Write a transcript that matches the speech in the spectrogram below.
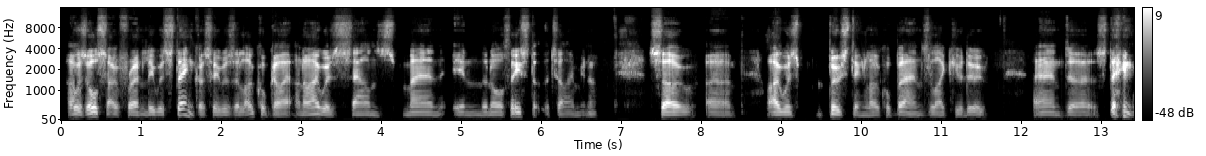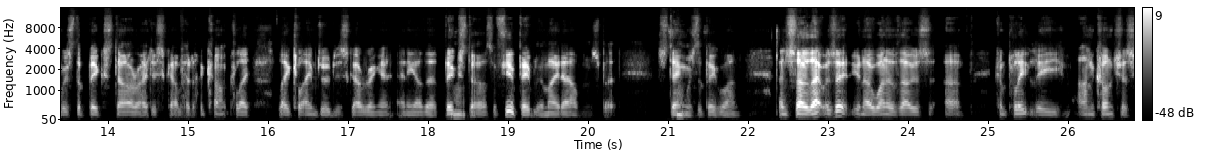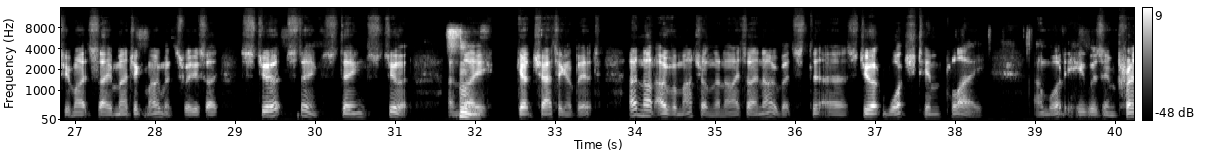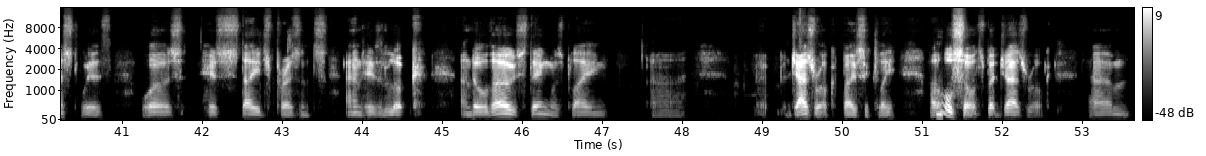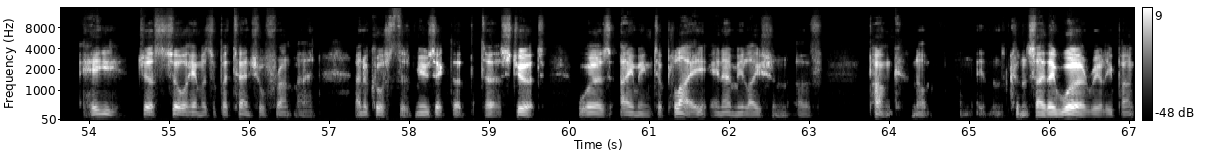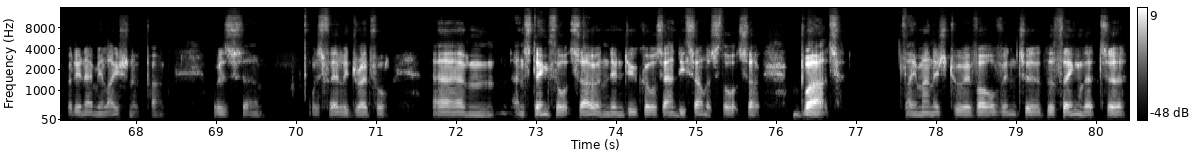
I was also friendly with Sting because he was a local guy and I was sounds man in the Northeast at the time, you know. So um, I was boosting local bands like you do. And uh, Sting was the big star I discovered. I can't cla lay claim to discovering any other big Mm. stars. A few people who made albums, but Sting Mm. was the big one. And so that was it, you know, one of those uh, completely unconscious, you might say, magic moments where you say, Stewart, Sting, Sting, Stewart. And Hmm. they get chatting a bit. And not over much on the night, I know, but St- uh, Stewart watched him play. And what he was impressed with was his stage presence and his look. And although Sting was playing uh, jazz rock, basically, uh, Hmm. all sorts, but jazz rock, um, he just saw him as a potential frontman. And of course, the music that uh, Stewart was aiming to play in emulation of punk, not couldn't say they were really punk, but in emulation of punk, was um, was fairly dreadful. Um, and Sting thought so, and in due course, Andy Summers thought so. But they managed to evolve into the thing that uh,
